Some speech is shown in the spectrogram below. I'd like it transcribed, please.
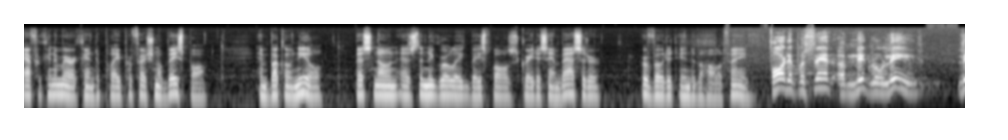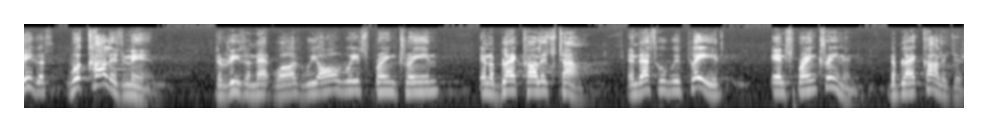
African American to play professional baseball, and Buck O'Neil, best known as the Negro League Baseball's greatest ambassador, were voted into the Hall of Fame. 40% of Negro leagues, leaguers were college men. The reason that was we always spring trained in a black college town. And that's who we played in spring training, the black colleges.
